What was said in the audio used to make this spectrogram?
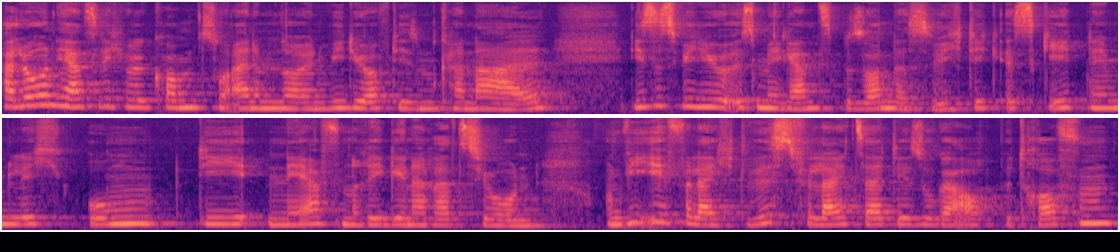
Hallo und herzlich willkommen zu einem neuen Video auf diesem Kanal. Dieses Video ist mir ganz besonders wichtig. Es geht nämlich um die Nervenregeneration. Und wie ihr vielleicht wisst, vielleicht seid ihr sogar auch betroffen,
